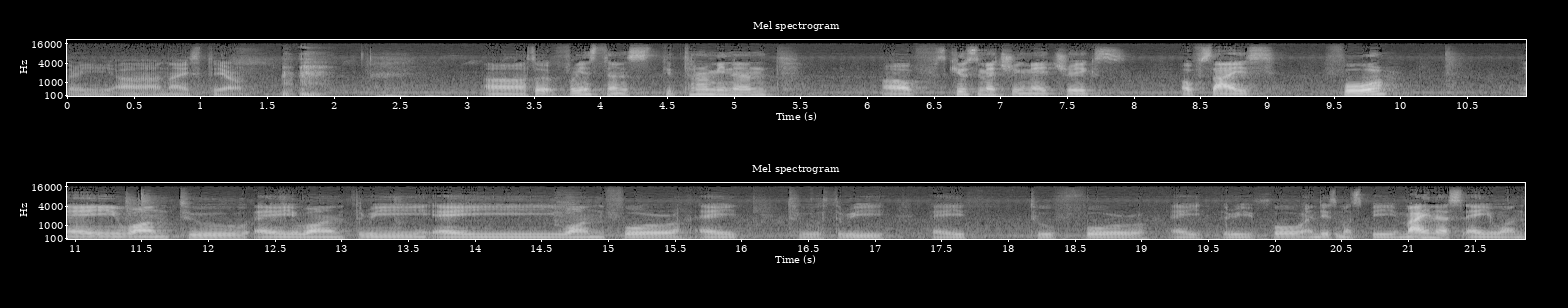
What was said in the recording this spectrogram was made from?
Very uh, nice theorem. uh, so for instance, determinant of skew symmetric matrix of size 4 a1, 2, A1, 3, A1, 4, A two, three, eight, two, four, eight, three, four, and this must be minus a one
